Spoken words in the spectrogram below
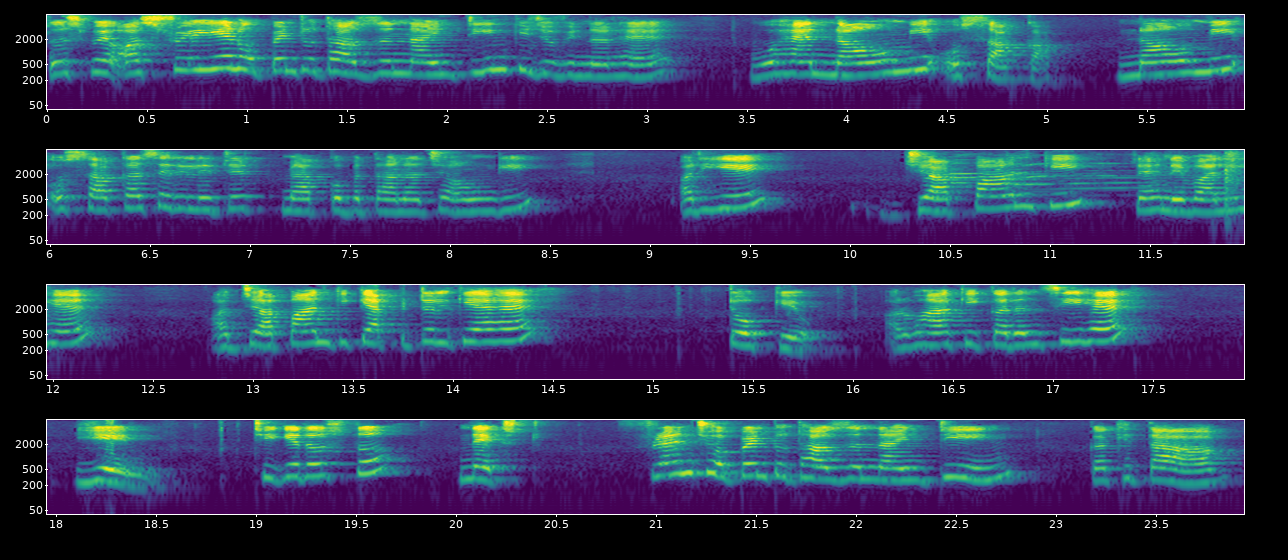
तो इसमें ऑस्ट्रेलियन ओपन 2019 की जो विनर है, वो है नाओमी ओसाका नाओमी ओसाका से रिलेटेड मैं आपको बताना चाहूँगी, और ये जापान की रहने वाली हैं, और जापान की कैपिटल क्या है? टोक्यो और वहाँ की करेंसी है येन ठीक है दोस्तों? नेक्स्ट फ्रेंच ओपन 2019 का खिताब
